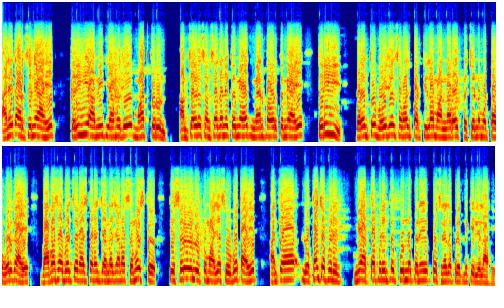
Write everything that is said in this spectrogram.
अनेक अडचणी आहेत तरीही आम्ही यामध्ये मात करून आमच्याकडे संसाधने कमी आहेत मॅन पॉवर कमी आहे तरीही परंतु बहुजन समाज पार्टीला मानणारा एक प्रचंड मोठा वर्ग आहे. बाबासाहेबांचं राजकारण ज्यांना ज्यांना समजतं ते सर्व लोक माझ्या सोबत आहेत आणि त्या लोकांच्या पर्यंत मी आतापर्यंत पूर्णपणे पोहोचण्याचा प्रयत्न केलेला आहे.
